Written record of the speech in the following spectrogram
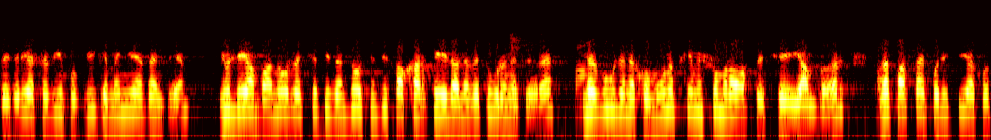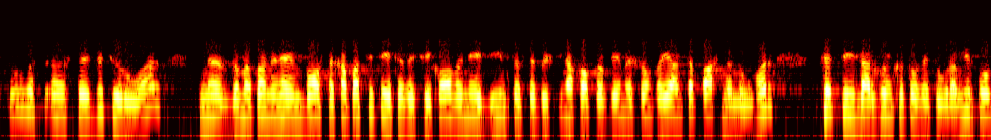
Drejtoria e Shërbimit Publik e merr një vendim, ju lejon banorëve që t'i vendosin disa kartela në veturën e tyre, me vulën e komunës, kemi shumë raste që janë bërë, dhe pastaj policia e Kosovës është e detyruar, në, domethonë, në bazë të kapaciteteve që i ka dhe ne e dimë, sepse Prishtina ka probleme shumë dhe janë të pak në numër, që t'i largojnë këto vetura. Mirëpo,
